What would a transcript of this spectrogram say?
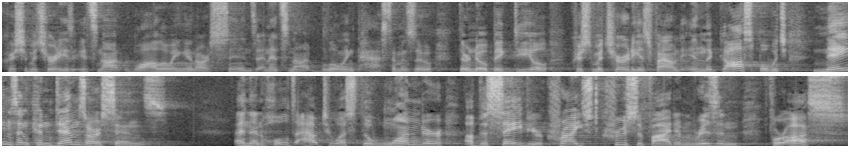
Christian maturity is it's not wallowing in our sins and it's not blowing past them as though they're no big deal. Christian maturity is found in the gospel, which names and condemns our sins and then holds out to us the wonder of the Savior, Christ crucified and risen for us.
